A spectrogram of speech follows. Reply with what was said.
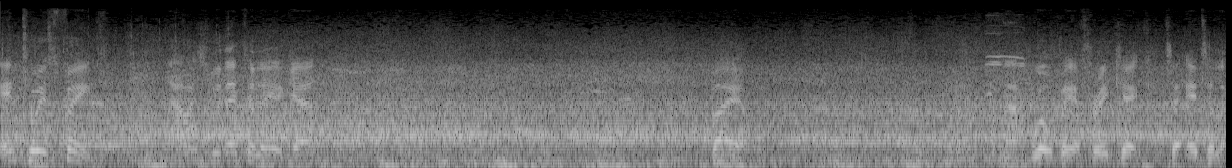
Into his feet. Now it's with Italy again. Bale. And that will be a free kick to Italy.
